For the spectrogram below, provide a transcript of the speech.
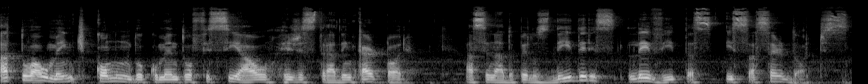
atualmente como um documento oficial registrado em cartório, assinado pelos líderes, levitas e sacerdotes.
